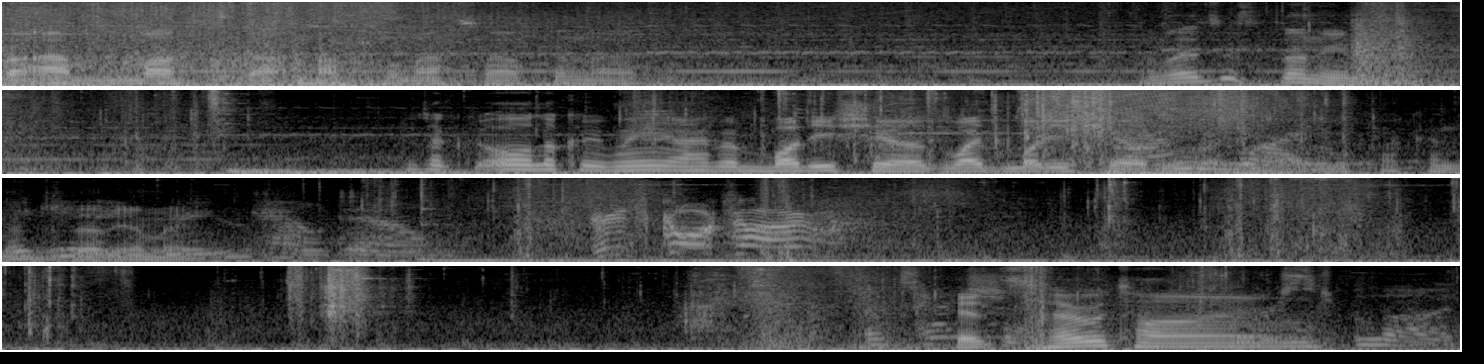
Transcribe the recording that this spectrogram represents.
But I must start up for myself, innit? I? Where's this done even? He's like, oh look at me, I have a body shield, white body shield. I'm like, Round you fucking did that, Beginning mate. countdown. It's go time! Attention. It's her time. First blood.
